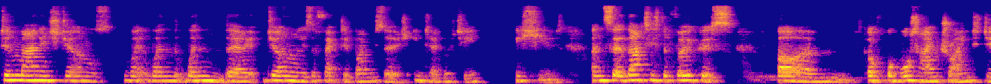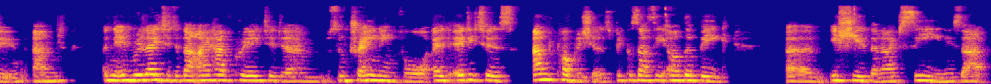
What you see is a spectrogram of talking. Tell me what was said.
to manage journals when, when, when their journal is affected by research integrity issues. And so that is the focus um, of, of what I'm trying to do. And, and in related to that, I have created um, some training for ed editors and publishers because that's the other big um, issue that I've seen is that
